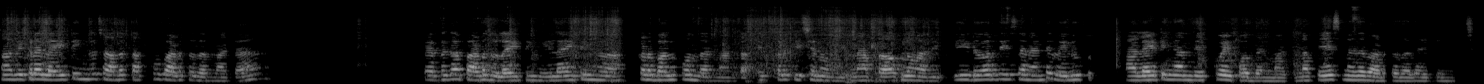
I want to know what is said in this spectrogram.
మాకు ఇక్కడ లైటింగ్ చాలా తక్కువ పడుతుంది అనమాట పెద్దగా పడదు లైటింగ్. ఈ లైటింగ్ అక్కడ బల్బ్ ఉందన్నమాట. ఇక్కడ కిచెన్ ఉంది? నా ప్రాబ్లం అది. ఈ డోర్ తీసానంటే వెలుగు ఆ లైటింగ్ అంత ఎక్కువ అయిపోద్ది అనమాట నా ఫేస్ మీద పడుతుంది ఆ లైటింగ్ వచ్చి.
